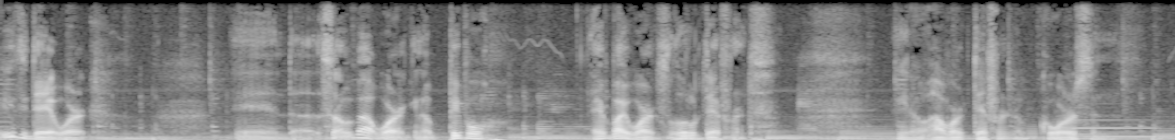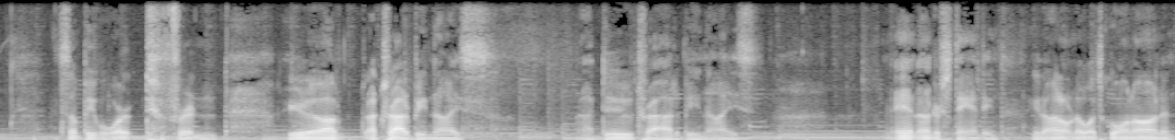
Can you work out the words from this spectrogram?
easy day at work. And uh, something about work, you know, people, everybody works a little different. You know, I work different, of course, and, and some people work different. You know, I I try to be nice. I do try to be nice and understanding. You know, I don't know what's going on in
